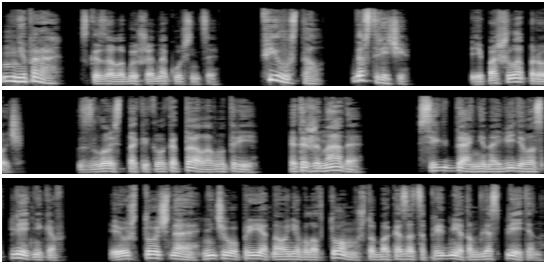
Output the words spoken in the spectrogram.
«Мне пора», — сказала бывшая однокурсница. «Фил устал. До встречи». И пошла прочь. Злость так и клокотала внутри. Это же надо. Всегда ненавидела сплетников. И уж точно ничего приятного не было в том, чтобы оказаться предметом для сплетен.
